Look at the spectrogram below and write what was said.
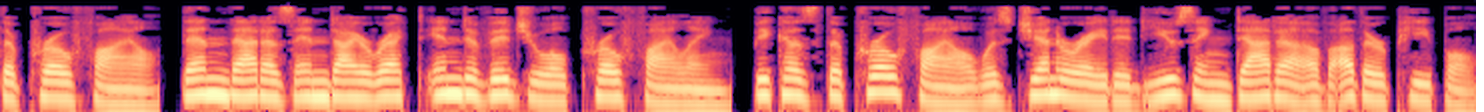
the profile, then that is indirect individual profiling, because the profile was generated using data of other people.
